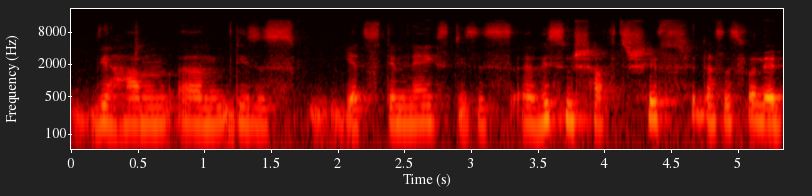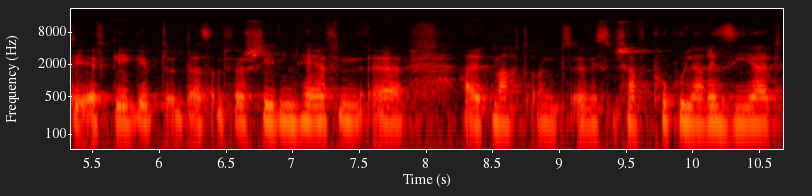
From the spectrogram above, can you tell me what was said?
wir haben ähm, dieses jetzt demnächst dieses äh, Wissenschaftsschiff, das es von der DFG gibt und das an verschiedenen Häfen äh, halt macht und äh, Wissenschaft popularisiert.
